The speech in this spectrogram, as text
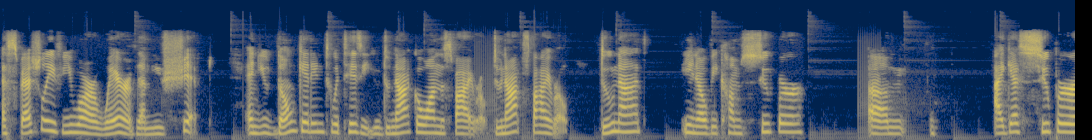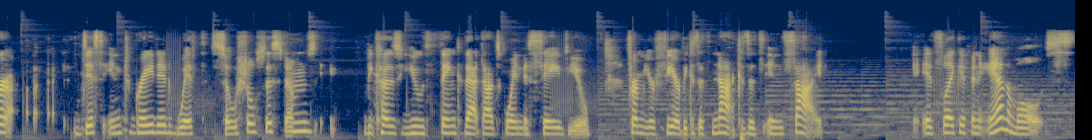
Especially if you are aware of them, you shift and you don't get into a tizzy. You do not go on the spiral. Do not spiral. Do not, you know, become super, um, I guess, super disintegrated with social systems because you think that that's going to save you from your fear because it's not because it's inside. It's like if an animal s-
